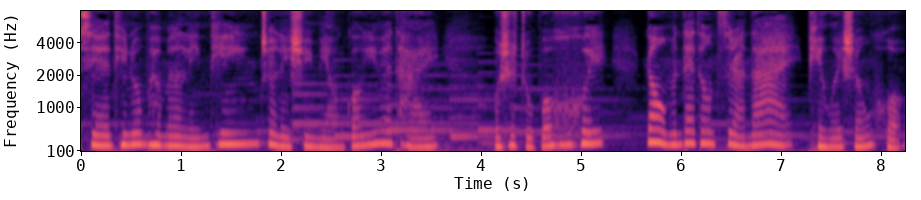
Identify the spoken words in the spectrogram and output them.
谢听众朋友们的聆听，这里是一米阳光音乐台，我是主播灰灰，让我们带动自然的爱，品味生活，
